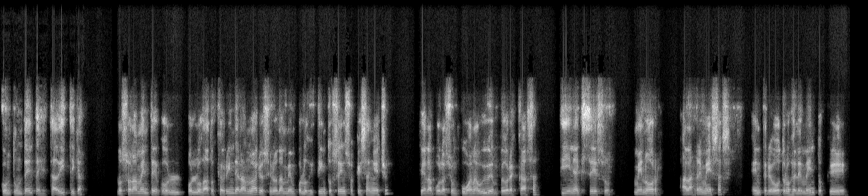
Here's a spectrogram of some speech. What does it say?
contundentes, estadísticas, no solamente por, los datos que brinda el anuario, sino también por los distintos censos que se han hecho, que la población cubana vive en peores casas, tiene acceso menor a las remesas, entre otros elementos que,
